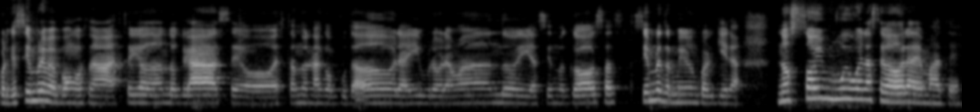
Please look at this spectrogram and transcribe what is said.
Porque siempre me pongo, "Ah, estoy dando clase o estando en la computadora ahí programando y haciendo cosas. Siempre termino en cualquiera. No soy muy buena cebadora de mate.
